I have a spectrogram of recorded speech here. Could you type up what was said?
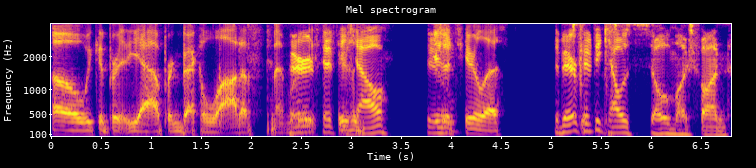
oh, we could bring yeah, bring back a lot of memories. 50 Here's a- Here's a tier list. The Barrett 50 cal is so much fun.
